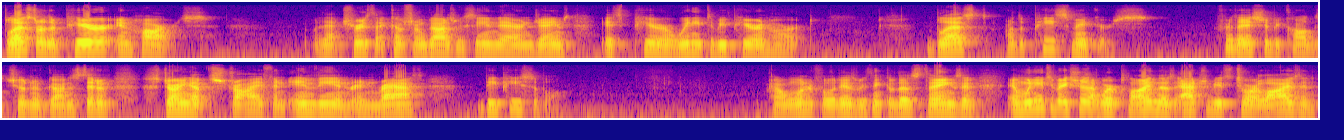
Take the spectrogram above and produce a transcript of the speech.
Blessed are the pure in heart. That truth that comes from God, as we see in there in James, it's pure. We need to be pure in heart. Blessed are the peacemakers, for they should be called the children of God. Instead of stirring up strife and envy and, and wrath, be peaceable. How wonderful it is. We think of those things, and, and we need to make sure that we're applying those attributes to our lives and,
